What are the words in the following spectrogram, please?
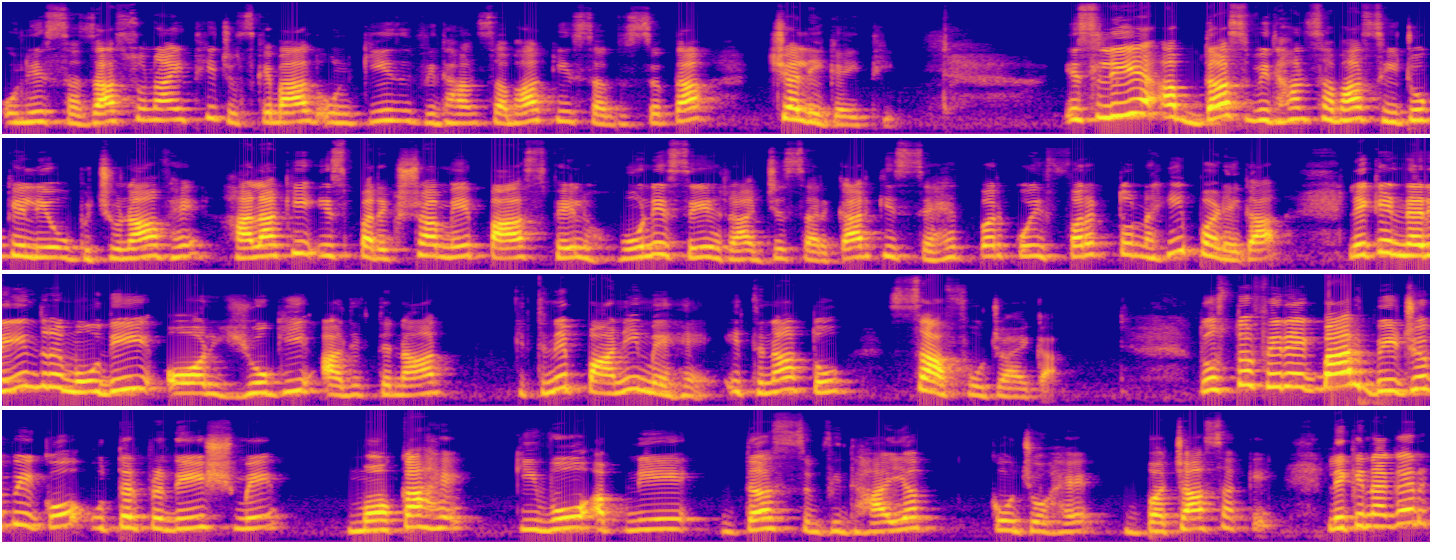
उन्हें सजा सुनाई थी, जिसके बाद उनकी विधानसभा की सदस्यता चली गई थी। इसलिए अब 10 विधानसभा सीटों के लिए उपचुनाव है। हालाँकि इस परीक्षा में पास फेल होने से राज्य सरकार की सेहत पर कोई फ़र्क तो नहीं पड़ेगा, लेकिन नरेंद्र मोदी और योगी आदित्यनाथ कितने पानी में हैं, इतना तो साफ़ हो जाएगा। दोस्तों, फिर एक बार बीजेपी को उत्तर प्रदेश में मौका है कि वो अपने 10 विधायक को जो है बचा सके। लेकिन अगर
